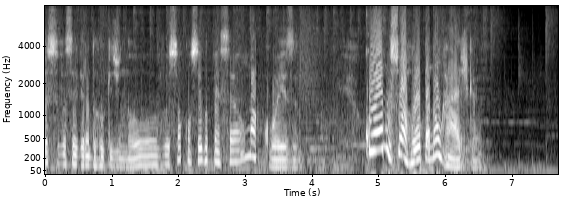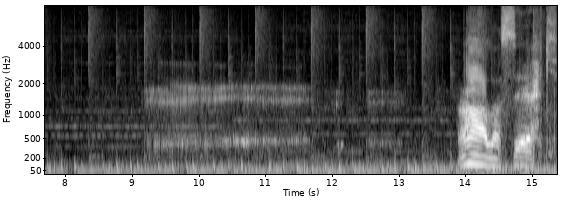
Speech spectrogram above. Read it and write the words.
isso, você virando Hulk de novo, eu só consigo pensar uma coisa. Como sua roupa não rasga? Lacerque.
